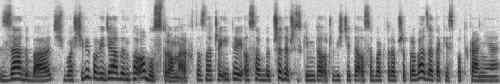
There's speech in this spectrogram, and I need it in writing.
zadbać, właściwie powiedziałabym po obu stronach, to znaczy i tej osoby, przede wszystkim to oczywiście ta osoba, która przeprowadza takie spotkanie,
